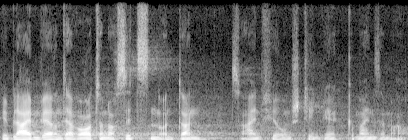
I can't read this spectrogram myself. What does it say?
Wir bleiben während der Worte noch sitzen und dann zur Einführung stehen wir gemeinsam auf.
